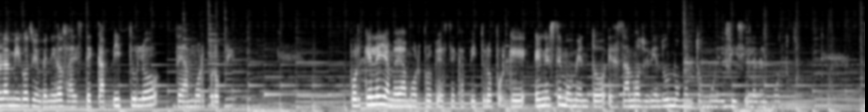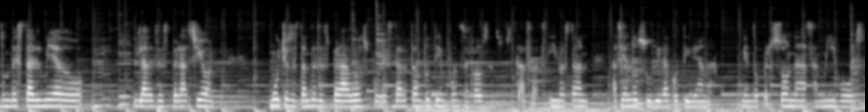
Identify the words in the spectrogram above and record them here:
Hola amigos, bienvenidos a este capítulo de amor propio. ¿Por qué le llamé amor propio a este capítulo? Porque en este momento estamos viviendo un momento muy difícil en el mundo, donde está el miedo y la desesperación. Muchos están desesperados por estar tanto tiempo encerrados en sus casas y no están haciendo su vida cotidiana, viendo personas, amigos.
